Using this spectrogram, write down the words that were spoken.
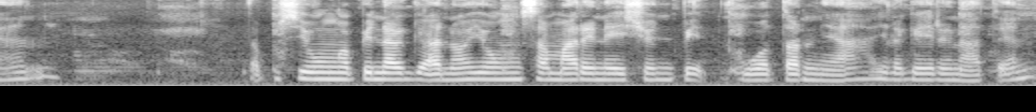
yan. Tapos yung pinag ano, yung sa marination pit water niya, ilagay rin natin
